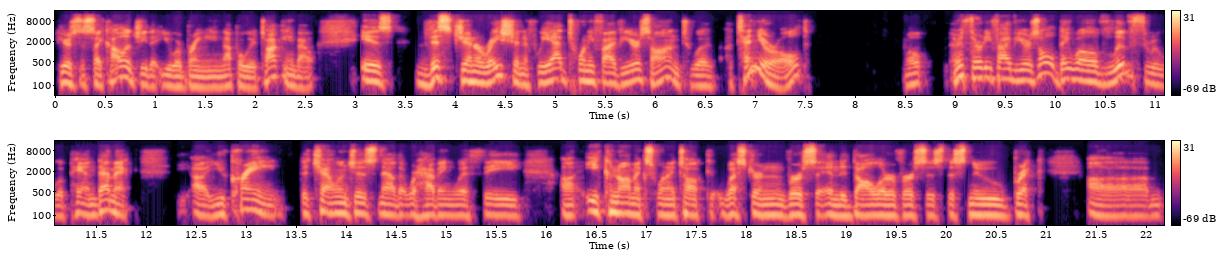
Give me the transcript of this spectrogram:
here's the psychology that you were bringing up or we were talking about is this generation if we add 25 years on to a, a 10 year old well they're 35 years old they will have lived through a pandemic uh, ukraine the challenges now that we're having with the uh, economics when i talk western versus and the dollar versus this new brick um,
